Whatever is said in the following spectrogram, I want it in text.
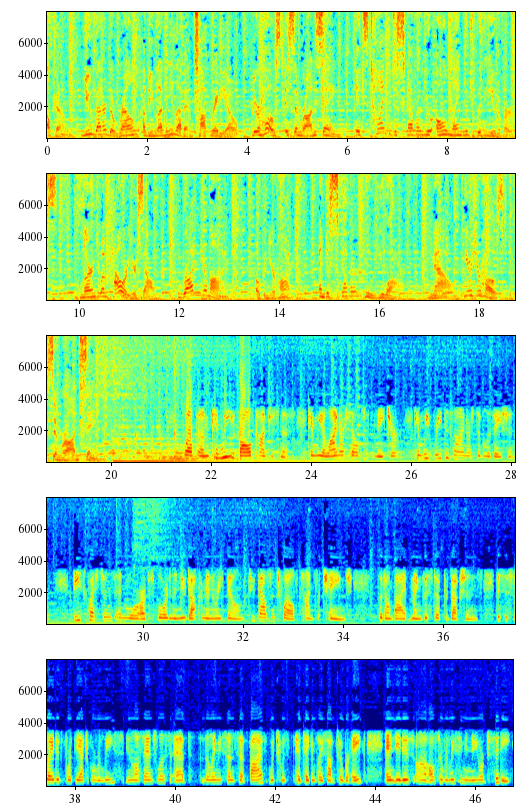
Welcome. You've entered the realm of 1111 Talk Radio. Your host is Simran Singh. It's time to discover your own language with the universe. Learn to empower yourself, broaden your mind, open your heart, and discover who you are. Now, here's your host, Simran Singh. Welcome. Can we evolve consciousness? Can we align ourselves with nature? Can we redesign our civilization? These questions and more are explored in the new documentary film 2012 Time for Change, put on by Mangusta Productions. This is slated for theatrical release in Los Angeles at the Laemmle Sunset 5, which was had taken place October 8th, and it is uh, also releasing in New York City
